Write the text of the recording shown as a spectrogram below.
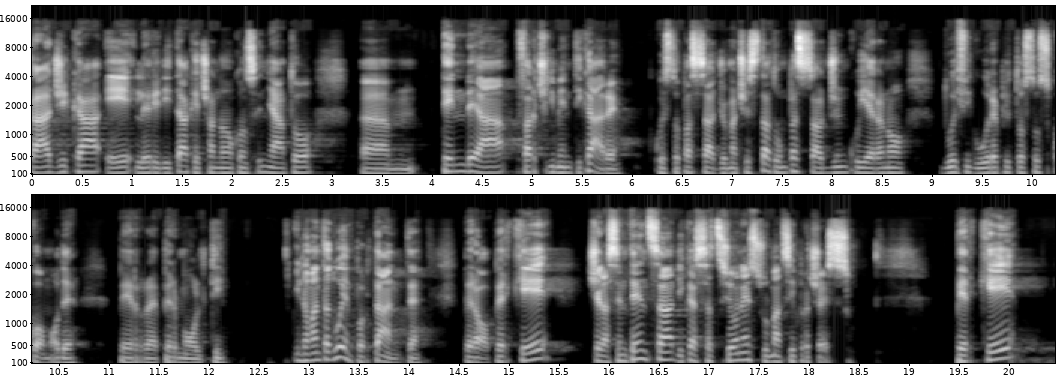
tragica e l'eredità che ci hanno consegnato um, tende a farci dimenticare questo passaggio, ma c'è stato un passaggio in cui erano due figure piuttosto scomode per, per molti. Il 92 è importante, però, perché c'è la sentenza di Cassazione sul maxi processo, perché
